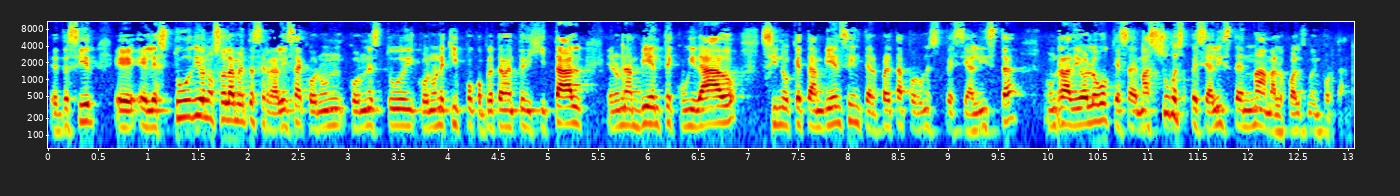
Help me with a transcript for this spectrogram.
Es decir, eh, el estudio no solamente se realiza con un, con un estudio, con un equipo completamente digital, en un ambiente cuidado, sino que también se interpreta por un especialista, un radiólogo que es además subespecialista en mama, lo cual es muy importante.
